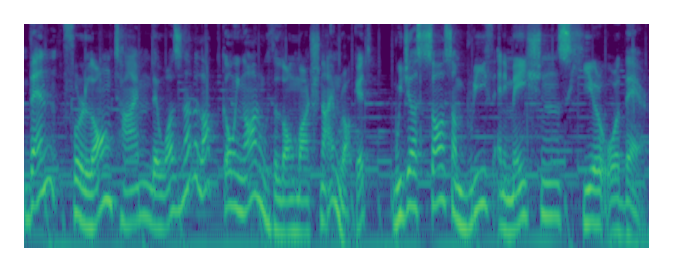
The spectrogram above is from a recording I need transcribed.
Then, for a long time, there was not a lot going on with the Long March 9 rocket, we just saw some brief animations here or there.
